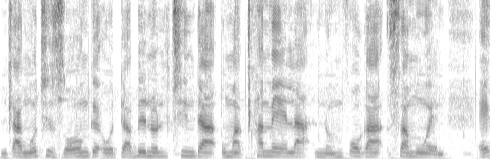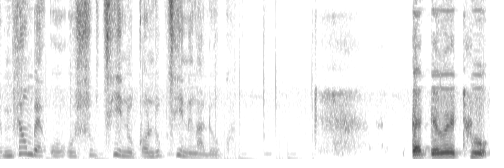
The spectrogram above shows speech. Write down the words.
nhlangothi zonke odabeni oluthinta umaxhamela nomfoka Samuel. Eh mhlawumbe usho ukuthini uqonda ukuthini ngalokho dadewethu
